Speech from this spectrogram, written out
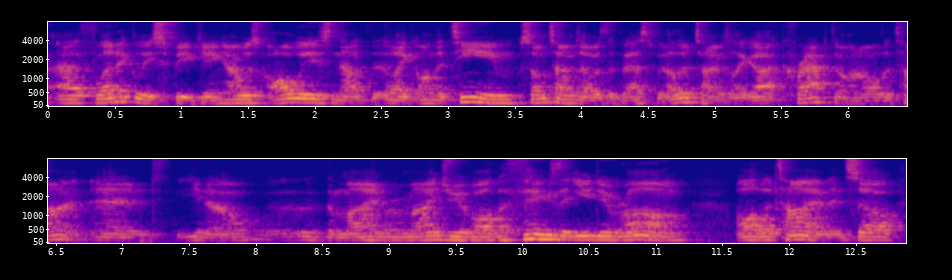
athletically speaking, I was always not the, like on the team. Sometimes I was the best, but other times I got crapped on all the time. And you know, the mind reminds you of all the things that you do wrong all the time. And so,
